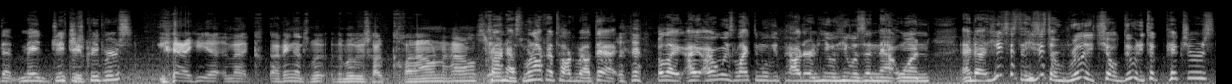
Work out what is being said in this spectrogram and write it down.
that made Jeepers Jeep- Creepers. Yeah, he uh, in that. I think that's the movie is called Clown House. or- Clown House. We're not gonna talk about that, but like I, I always liked the movie Powder, and he he was in that one. And uh, he's just he's just a really chill dude. He took pictures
